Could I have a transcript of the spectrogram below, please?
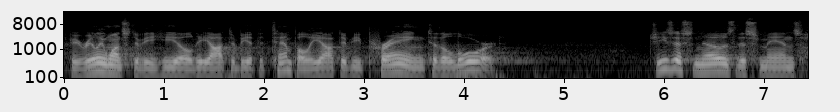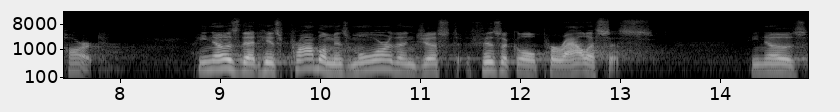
If he really wants to be healed, he ought to be at the temple, he ought to be praying to the Lord. Jesus knows this man's heart. He knows that his problem is more than just physical paralysis. He knows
